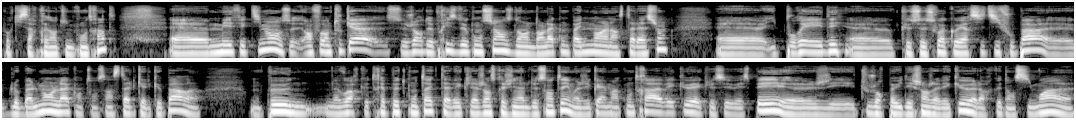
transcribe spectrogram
pour qui ça représente une contrainte. Euh, mais effectivement, enfin en tout cas, ce genre de prise de conscience dans, l'accompagnement à l'installation, euh, il pourrait aider, euh, que ce soit coercitif ou pas. Globalement, là, quand on s'installe quelque part, on peut n'avoir que très peu de contact avec l'agence régionale de santé. Moi, j'ai quand même un contrat avec eux, avec le CESP. Euh, j'ai toujours pas eu d'échange avec eux, alors que dans six mois,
